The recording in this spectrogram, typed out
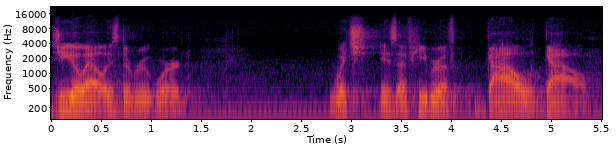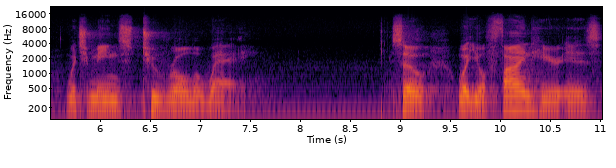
G O L, is the root word, which is of Hebrew of gal gal, which means to roll away. So, what you'll find here is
